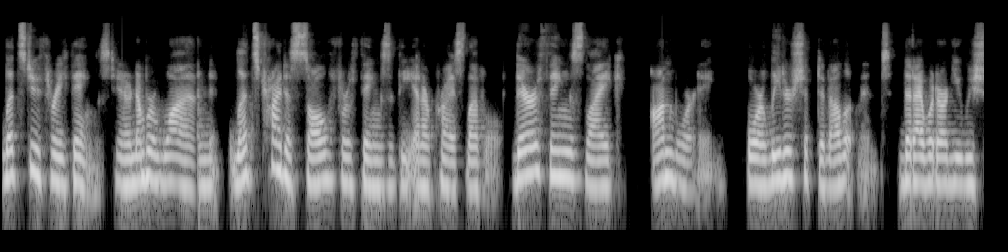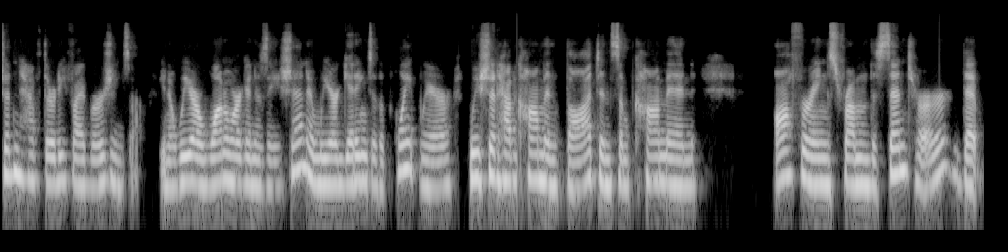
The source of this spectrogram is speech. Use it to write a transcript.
let's do three things. You know, number one, let's try to solve for things at the enterprise level. There are things like onboarding, or leadership development that I would argue we shouldn't have 35 versions of. You know, we are one organization and we are getting to the point where we should have common thought and some common offerings from the center that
